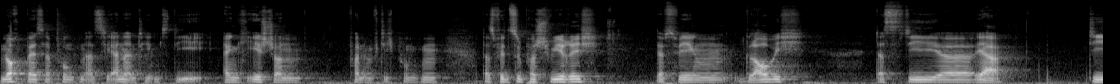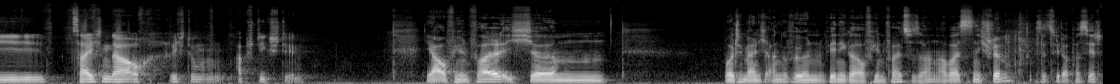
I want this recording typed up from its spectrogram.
noch besser punkten als die anderen Teams, die eigentlich eh schon vernünftig punkten. Das wird super schwierig. Deswegen glaube ich, dass die, äh, ja, die Zeichen da auch Richtung Abstieg stehen. Ja, auf jeden Fall. Ich ähm, wollte mir eigentlich angewöhnen, weniger auf jeden Fall zu sagen, aber es ist nicht schlimm, ist jetzt wieder passiert.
